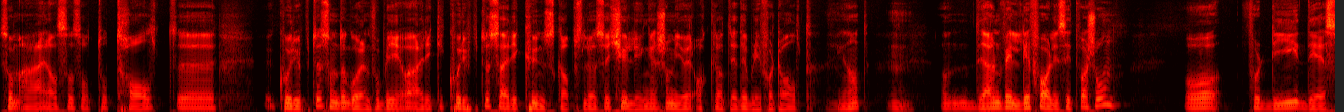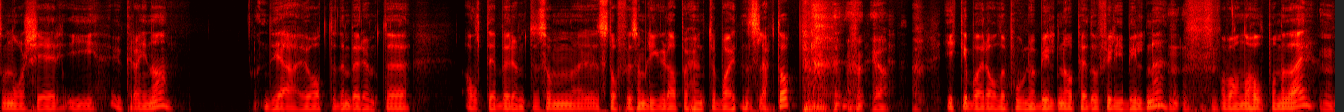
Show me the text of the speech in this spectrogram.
som er altså så totalt uh, korrupte som det går an for å bli. Og er ikke korrupte, så er de kunnskapsløse kyllinger som gjør akkurat det det blir fortalt. Sant? Mm. Det er en veldig farlig situasjon. Og fordi det som nå skjer i Ukraina, det er jo at den berømte alt det berømte som, stoffet som ligger da på Hunter Bidens laptop, ja. ikke bare alle pornobildene og pedofilibildene, og hva han har holdt på med der, Mm.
